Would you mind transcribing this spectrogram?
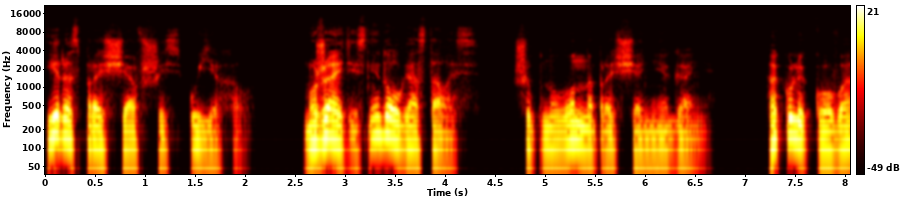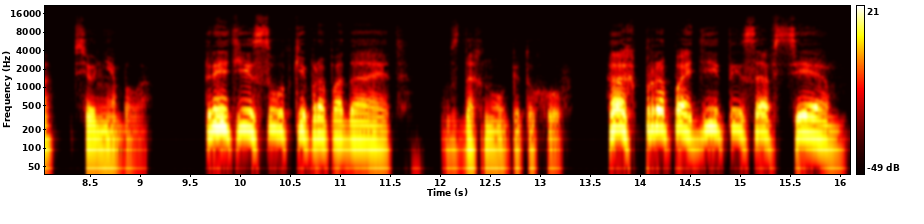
и, распрощавшись, уехал. «Мужайтесь, недолго осталось», — шепнул он на прощание Гане. А Куликова все не было. «Третьи сутки пропадает», — вздохнул Петухов. «Ах, пропади ты совсем!»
